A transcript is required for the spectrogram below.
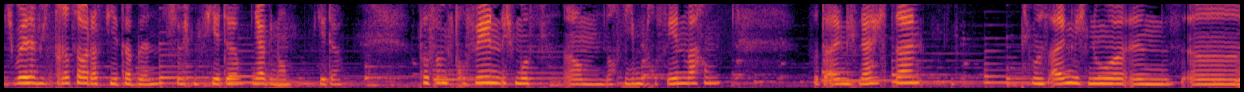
Ich weiß nicht, ob ich Dritter oder Vierter bin. Ich glaube, ich bin Vierter. Ja, genau, Vierter. Plus fünf Trophäen. Ich muss ähm, noch sieben Trophäen machen. Sollte eigentlich leicht sein. Ich muss eigentlich nur ins, äh,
